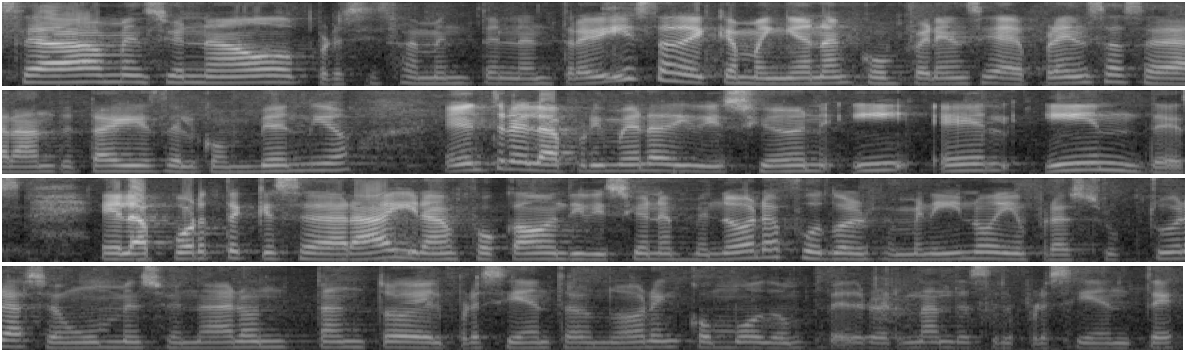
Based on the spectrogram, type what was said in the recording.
se ha mencionado precisamente en la entrevista de que mañana en conferencia de prensa se darán detalles del convenio entre la primera división y el INDES. El aporte que se dará irá enfocado en divisiones menores, fútbol femenino e infraestructura, según mencionaron tanto el presidente de Honoren como don Pedro Hernández, el presidente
